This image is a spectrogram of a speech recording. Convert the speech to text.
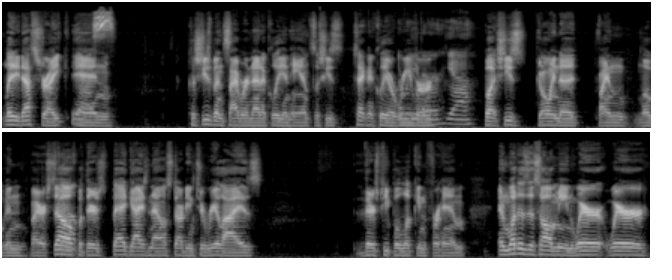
Lady Deathstrike, Yes. and because she's been cybernetically enhanced, so she's technically a, A Reaver, Yeah. but she's going to find Logan by herself. Yep. But there's bad guys now starting to realize there's people looking for him. And what does this all mean? Where where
